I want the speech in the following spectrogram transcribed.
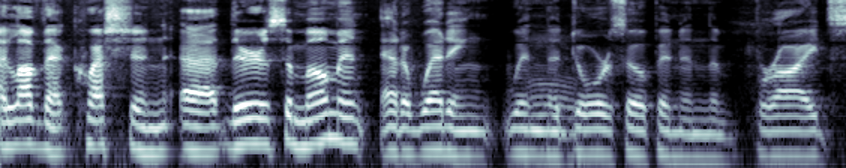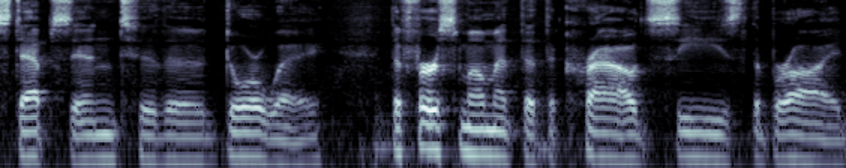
I love that question. Uh, there's a moment at a wedding when the doors open and the bride steps into the doorway. The first moment that the crowd sees the bride.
